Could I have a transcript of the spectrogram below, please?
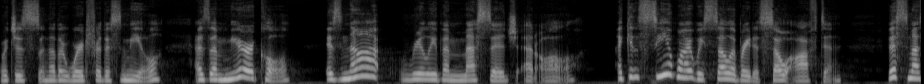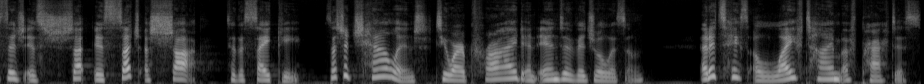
which is another word for this meal, as a miracle is not really the message at all. I can see why we celebrate it so often. This message is, sh- is such a shock to the psyche, such a challenge to our pride and individualism, that it takes a lifetime of practice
